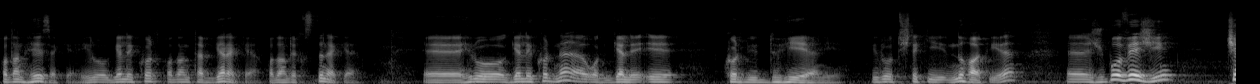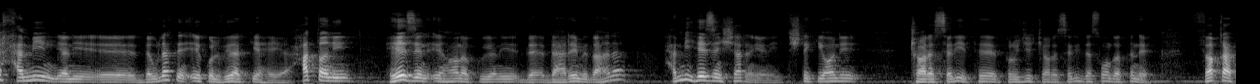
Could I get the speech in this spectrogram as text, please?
خودان هیزه که هیرو گله کرد خودان تبگره که خودان رخستنه که هیرو گله کرد نه و گله ای کردی دوهی یعنی هیرو تشتکی نهاتیه جبو ویجی چه حمین یعنی دولت ایکل ویرد که هیا حتی نی هیزن ای هانا کو یعنی دهره می دهنه همی هیزن شرن یعنی تشتکی هانی چارەسەری تێ پروۆژێ چارەسەری دەستوان دەتنێ فقط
